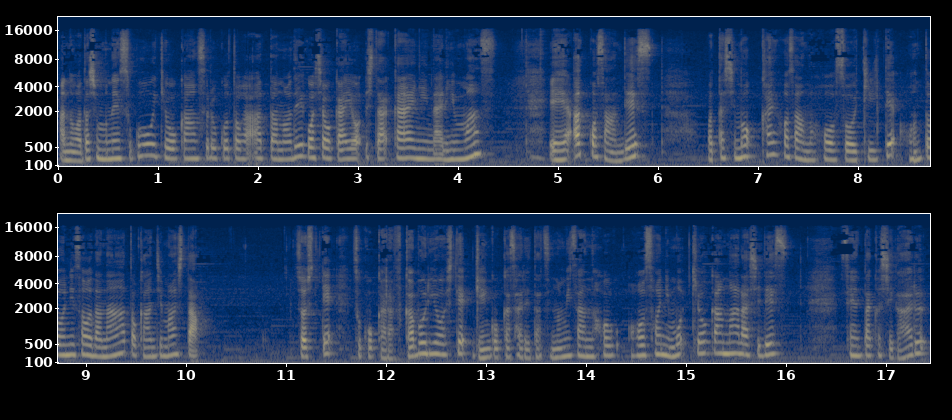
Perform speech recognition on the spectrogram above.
あの私もねすごい共感することがあったのでご紹介をした回になります、えー、あっこさんです。私もかいほさんの放送を聞いて本当にそうだなと感じました。そしてそこから深掘りをして言語化されたつのみさんの放送にも共感の嵐です。選択肢がある。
